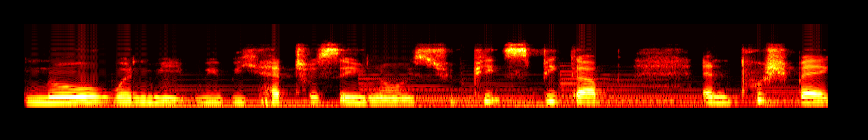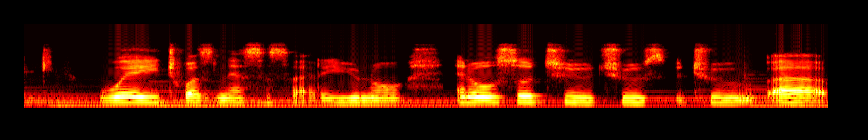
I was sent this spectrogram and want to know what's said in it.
no when we, we, we had to say no is to speak up and push back where it was necessary, you know, and also to to to uh,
